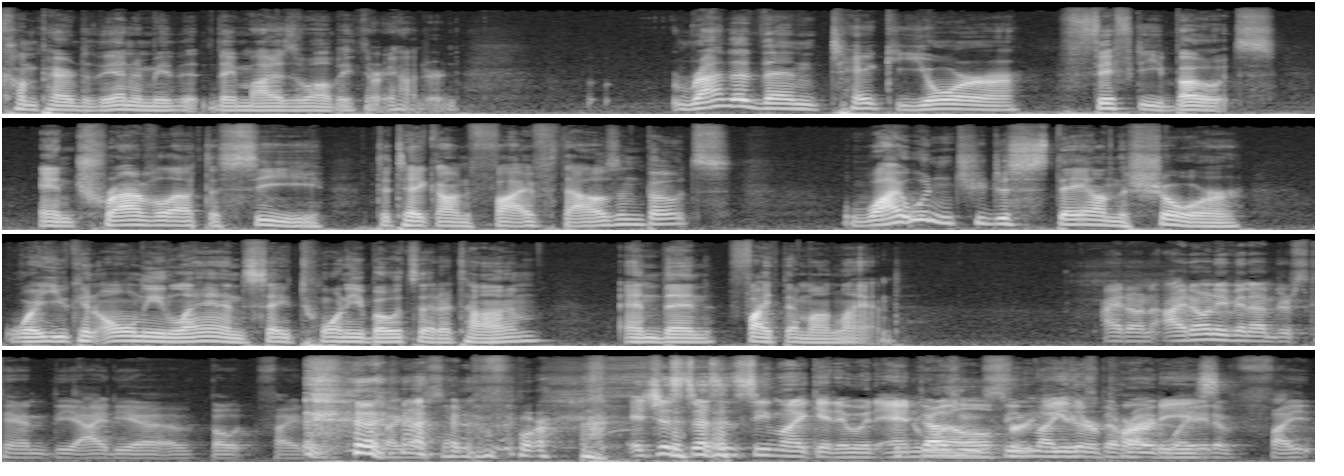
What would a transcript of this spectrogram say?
compared to the enemy, th- they might as well be 300. Rather than take your 50 boats and travel out to sea to take on 5,000 boats, why wouldn't you just stay on the shore where you can only land, say, 20 boats at a time and then fight them on land? I don't. I don't even understand the idea of boat fighting. Like I said before, it just doesn't seem like it, it would it end doesn't well seem for like either it's the right way to fight.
